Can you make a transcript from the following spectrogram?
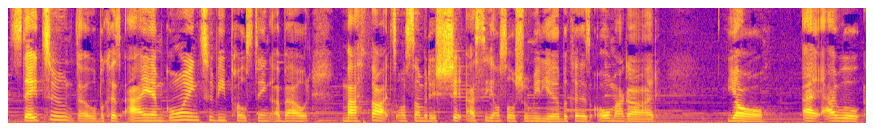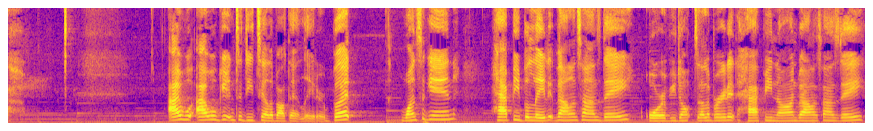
stay tuned though, because I am going to be posting about my thoughts on some of this shit I see on social media. Because, oh my God, y'all, I, I will. I will I will get into detail about that later. But once again, happy belated Valentine's Day or if you don't celebrate it, happy non-Valentine's Day.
